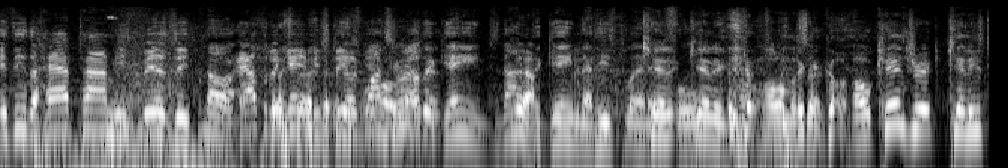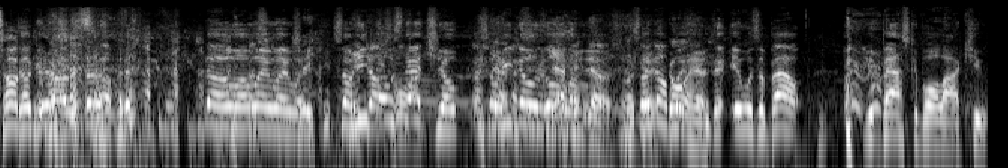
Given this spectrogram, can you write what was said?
is either halftime he's busy No, after the game he's still he's watching other games, not Yeah. the game that he's playing. Kenny, at fool. Kenny, hold on a second. Oh, Kendrick, Kenny's talking about himself. no, wait, wait, wait, wait. So he, He does knows that joke. So he knows all Yeah, of he them. does. So Okay, no, go ahead. It was about your basketball IQ,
